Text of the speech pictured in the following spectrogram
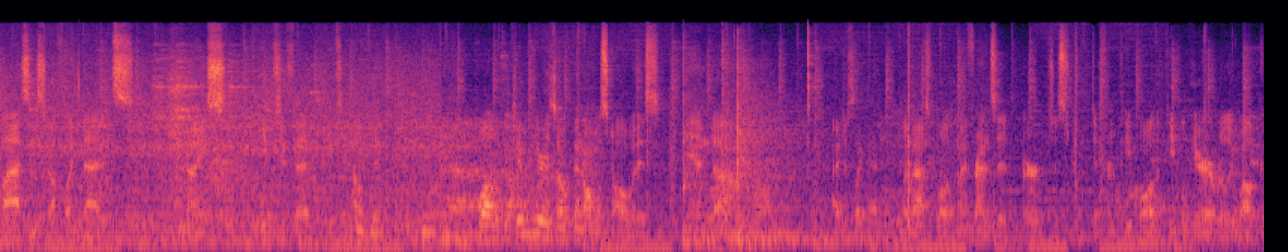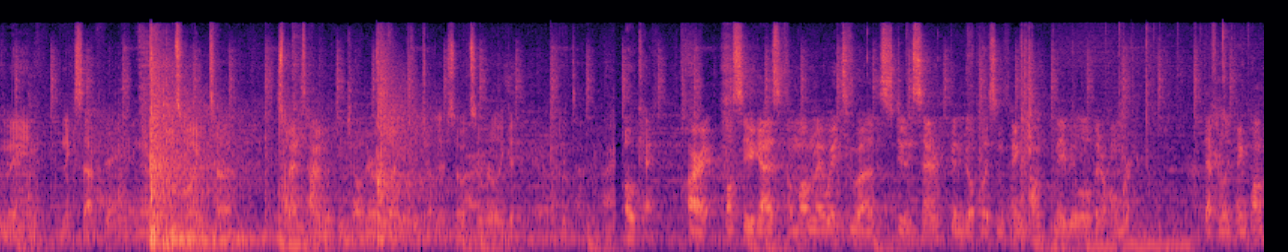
class and stuff like that, it's nice. Keeps you fit, keeps you healthy. Well, the gym here is open almost always, and um, I just like to play basketball with my friends, it, or just different people. All the people here are really welcoming and accepting, and everyone's willing to spend time with each other and play with each other. So it's a really good, good time. Okay, all right. I'll see you guys. I'm on my way to uh, the student center. Gonna go play some ping pong, maybe a little bit of homework. Definitely ping pong.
